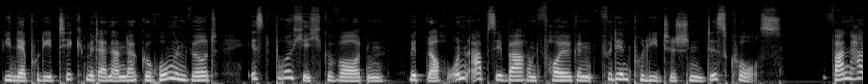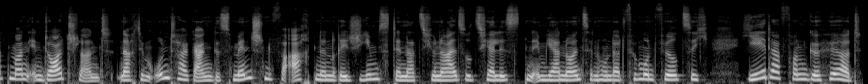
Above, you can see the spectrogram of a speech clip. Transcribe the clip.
wie in der Politik miteinander gerungen wird, ist brüchig geworden, mit noch unabsehbaren Folgen für den politischen Diskurs. Wann hat man in Deutschland nach dem Untergang des menschenverachtenden Regimes der Nationalsozialisten im Jahr 1945 je davon gehört,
